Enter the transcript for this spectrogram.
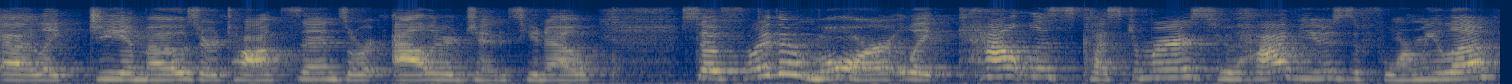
uh, like GMOs or toxins or allergens, you know. So furthermore, like countless customers who have used the formula,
